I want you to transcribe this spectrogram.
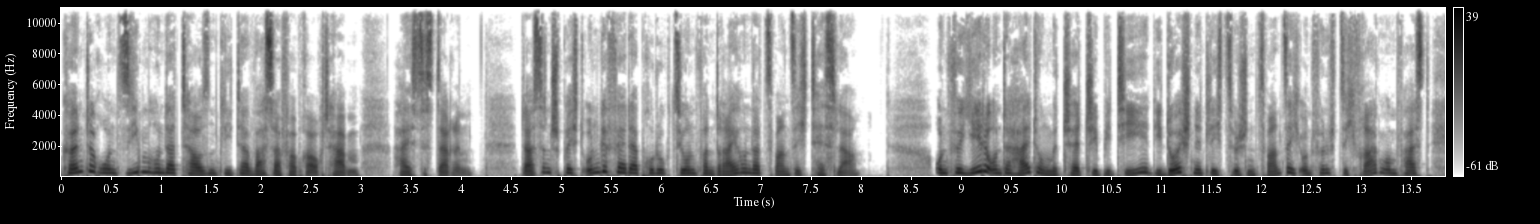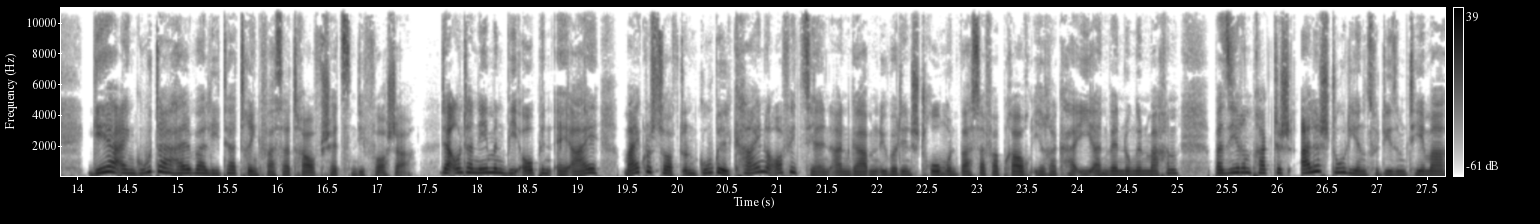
könnte rund 700.000 Liter Wasser verbraucht haben, heißt es darin. Das entspricht ungefähr der Produktion von 320 Tesla. Und für jede Unterhaltung mit ChatGPT, die durchschnittlich zwischen 20 und 50 Fragen umfasst, gehe ein guter halber Liter Trinkwasser drauf, schätzen die Forscher. Da Unternehmen wie OpenAI, Microsoft und Google keine offiziellen Angaben über den Strom- und Wasserverbrauch ihrer KI-Anwendungen machen, basieren praktisch alle Studien zu diesem Thema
